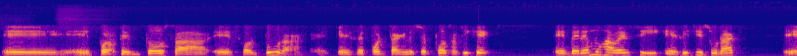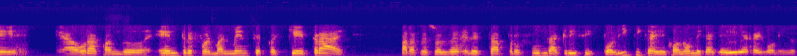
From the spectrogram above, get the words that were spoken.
eh, eh, portentosa eh, fortuna eh, que reporta él y su esposa. Así que veremos a ver si Richie Sunak, ahora cuando entre formalmente, pues qué trae para resolver esta profunda crisis política y económica que vive el Reino Unido.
